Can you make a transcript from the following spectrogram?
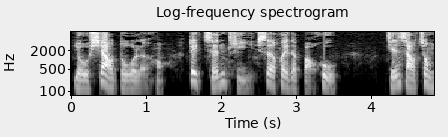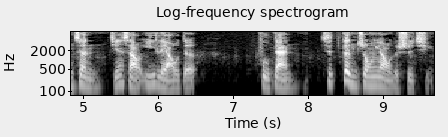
有效多了，吼！对整体社会的保护，减少重症，减少医疗的负担，是更重要的事情。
